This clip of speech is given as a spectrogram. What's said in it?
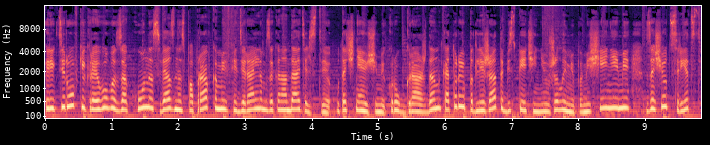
Корректировки краевого закона связаны с поправками в федеральном законодательстве, уточняющими круг граждан, которые подлежат обеспечению жилыми помещениями за счет средств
